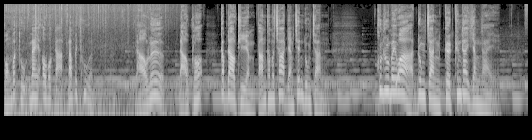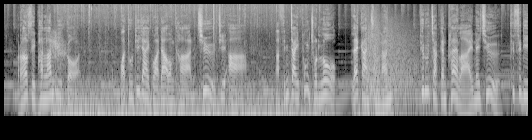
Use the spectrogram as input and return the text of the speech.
ของวัตถุในอวกาศนับไปถ้วน ดาวฤกษ์ดาวเคราะห์กับดาวเทียมตามธรรมชาติอย่างเช่นดวงจันทร์ คุณรู้ไหมว่าดวงจันทร์เกิดขึ้นได้ยังไง ราวสี่พันล้านปีก่อน วัตถุที่ใหญ่กว่าดาวอังคาร ชื่อทีอาตัดสินใจพุ่งชนโลก และการชนนั้นที่รู้จักกันแพร่หลายในชื่อทฤษฎี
